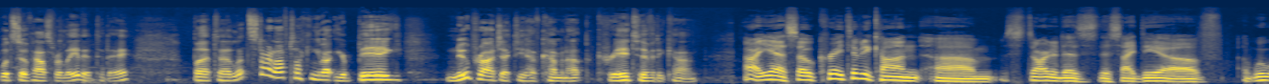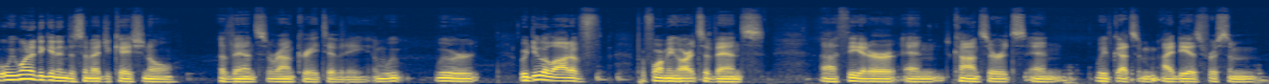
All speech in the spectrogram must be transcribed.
Woodstove House related today. But uh, let's start off talking about your big new project you have coming up, Creativity Con. All right, yeah. So Creativity Con um, started as this idea of we, we wanted to get into some educational events around creativity, and we we were we do a lot of performing arts events, uh, theater and concerts, and we've got some ideas for some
